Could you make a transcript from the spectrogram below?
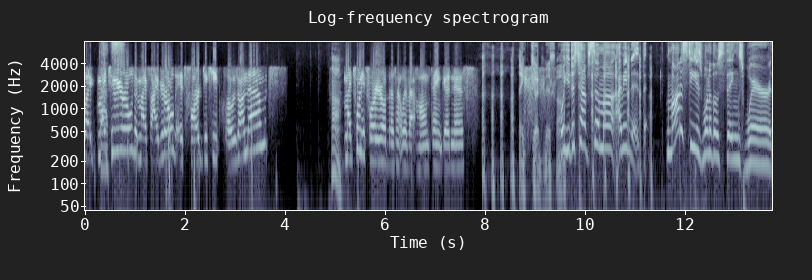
like my That's- two year old and my five year old, it's hard to keep clothes on them. huh? My twenty four year old doesn't live at home, thank goodness. Thank goodness. Huh? well, you just have some. Uh, I mean, th- modesty is one of those things where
